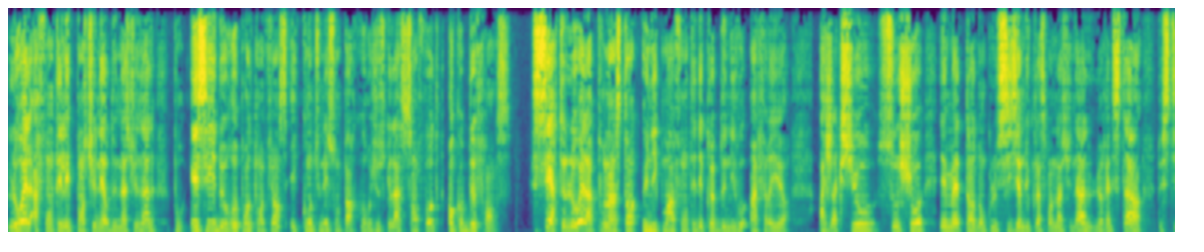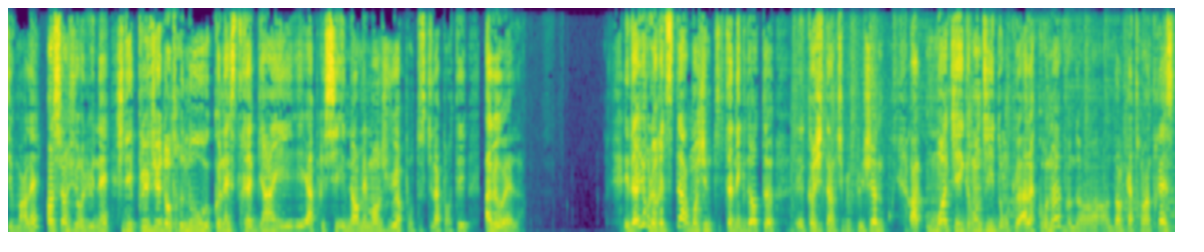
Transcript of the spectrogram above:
L'OL affrontait les pensionnaires de National pour essayer de reprendre confiance et continuer son parcours jusque-là sans faute en Coupe de France. Certes, l'OL a pour l'instant uniquement affronté des clubs de niveau inférieur. Ajaccio, Sochaux et maintenant donc le sixième du classement national, le Red Star de Steve Marley, ancien joueur lyonnais qui les plus vieux d'entre nous connaissent très bien et, apprécient énormément le joueur pour tout ce qu'il a apporté à l'OL. Et d'ailleurs, le Red Star, moi j'ai une petite anecdote. Euh, quand j'étais un petit peu plus jeune, moi qui ai grandi donc à la Courneuve dans, dans le 93,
